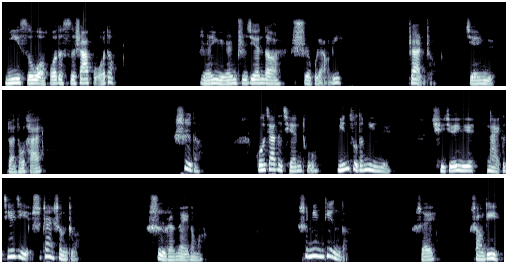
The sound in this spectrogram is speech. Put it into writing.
你死我活的厮杀搏斗，人与人之间的势不两立，战争、监狱、断头台。是的。国家的前途、民族的命运，取决于哪个阶级是战胜者。是人为的吗？是命定的。谁？上帝？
